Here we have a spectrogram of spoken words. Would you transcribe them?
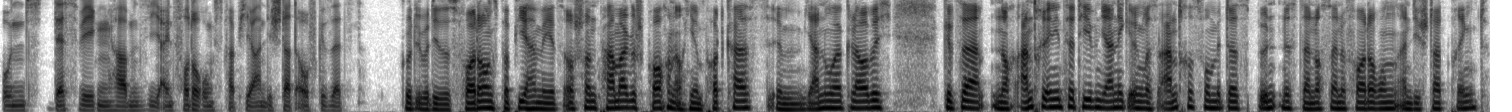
und deswegen haben sie ein Forderungspapier an die Stadt aufgesetzt. Gut, über dieses Forderungspapier haben wir jetzt auch schon ein paar Mal gesprochen, auch hier im Podcast im Januar, glaube ich. Gibt es da noch andere Initiativen, Janik, irgendwas anderes, womit das Bündnis dann noch seine Forderungen an die Stadt bringt?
